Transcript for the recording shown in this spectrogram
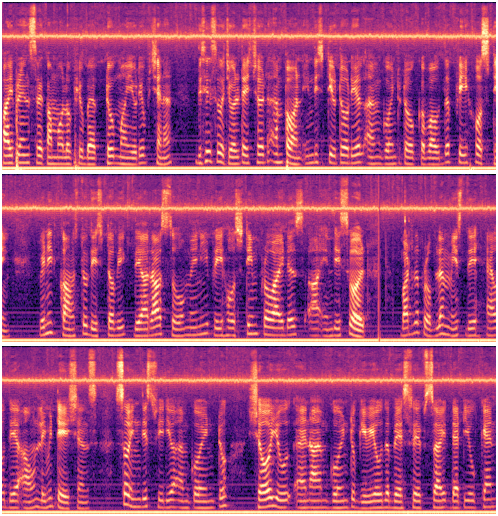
Hi friends, welcome all of you back to my YouTube channel. This is Virtual Teacher Pawan. In this tutorial, I am going to talk about the free hosting. When it comes to this topic, there are so many free hosting providers uh, in this world. But the problem is they have their own limitations. So in this video, I am going to show you and I am going to give you the best website that you can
